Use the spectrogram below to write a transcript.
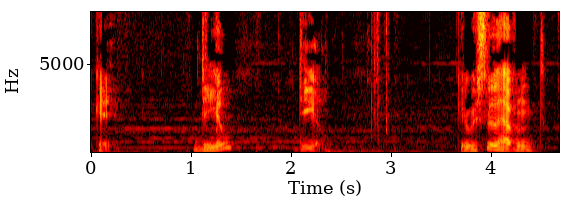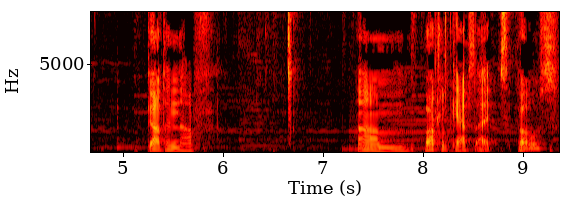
okay Deal. deal Okay, we still haven't got enough um, bottle caps, I suppose.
